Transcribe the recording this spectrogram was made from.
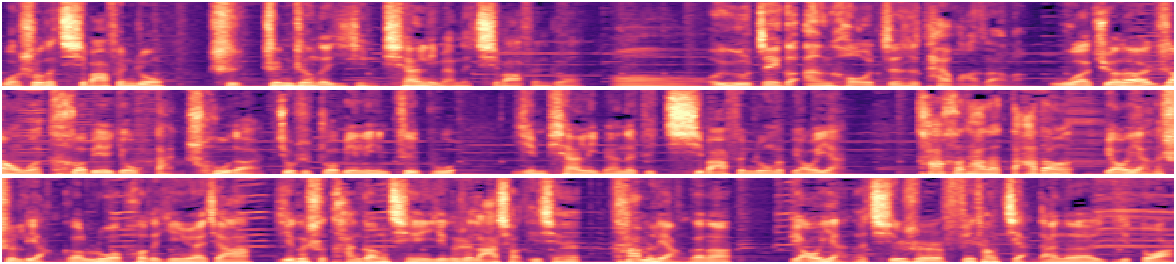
我说的七八分钟是真正的影片里面的七八分钟哦。哎呦，这个安口真是太划算了。我觉得让我特别有感触的就是卓别林这部影片里面的这七八分钟的表演。他和他的搭档表演的是两个落魄的音乐家，一个是弹钢琴，一个是拉小提琴。他们两个呢？表演呢，其实是非常简单的一段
